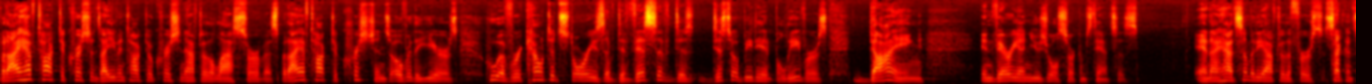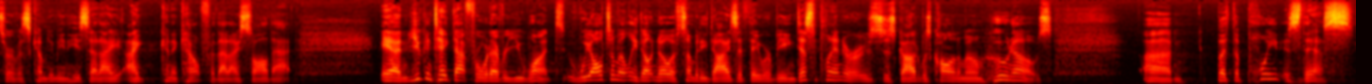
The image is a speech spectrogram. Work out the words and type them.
but I have talked to Christians. I even talked to a Christian after the last service, but I have talked to Christians over the years who have recounted stories of divisive, dis- disobedient believers dying in very unusual circumstances. And I had somebody after the first, second service come to me and he said, I, I can account for that. I saw that. And you can take that for whatever you want. We ultimately don't know if somebody dies if they were being disciplined or it was just God was calling them home. Who knows? Um, but the point is this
